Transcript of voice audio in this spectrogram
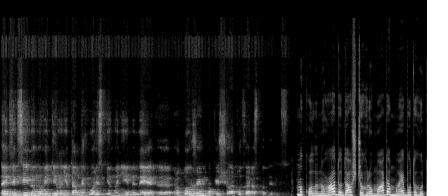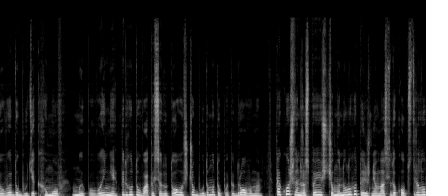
На, інфекційному відділенні, там, де хворі з пневмоніями, не е, продовжуємо поки що, а тут зараз подивимося. Микола Нога додав, що громада має бути готовою до будь-яких умов. Ми повинні підготуватися до того, що будемо топити дровами. Також він розповів, що минулого тижня внаслідок обстрілу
